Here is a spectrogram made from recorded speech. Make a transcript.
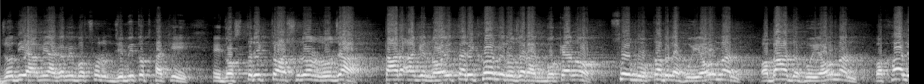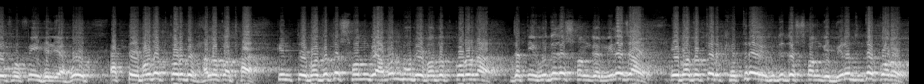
যদি আমি আগামী বছর জীবিত থাকি, এই দশ তারিখ তো আশুরার রোজা, তার আগে নয় তারিখও আমি রোজা রাখব। কেন? সোমু কাবলা হুইয়াউমান অবাদ হুইয়াউমান ওখালিফু ফিহিল ইয়াহুদ একটা ইবাদত করবে, ভালো কথা। কিন্তু ইবাদতের সঙ্গে এমন ভাবে ইবাদত করো না, যাতে ইহুদিদের সঙ্গে মিলে যায়। ইবাদতের ক্ষেত্রে ইহুদিদের সঙ্গে বিরোধিতা করো।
